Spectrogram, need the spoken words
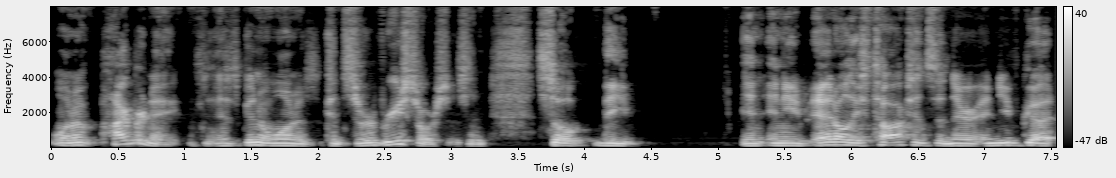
want to hibernate. It's going to want to conserve resources. And so the and, and you add all these toxins in there, and you've got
